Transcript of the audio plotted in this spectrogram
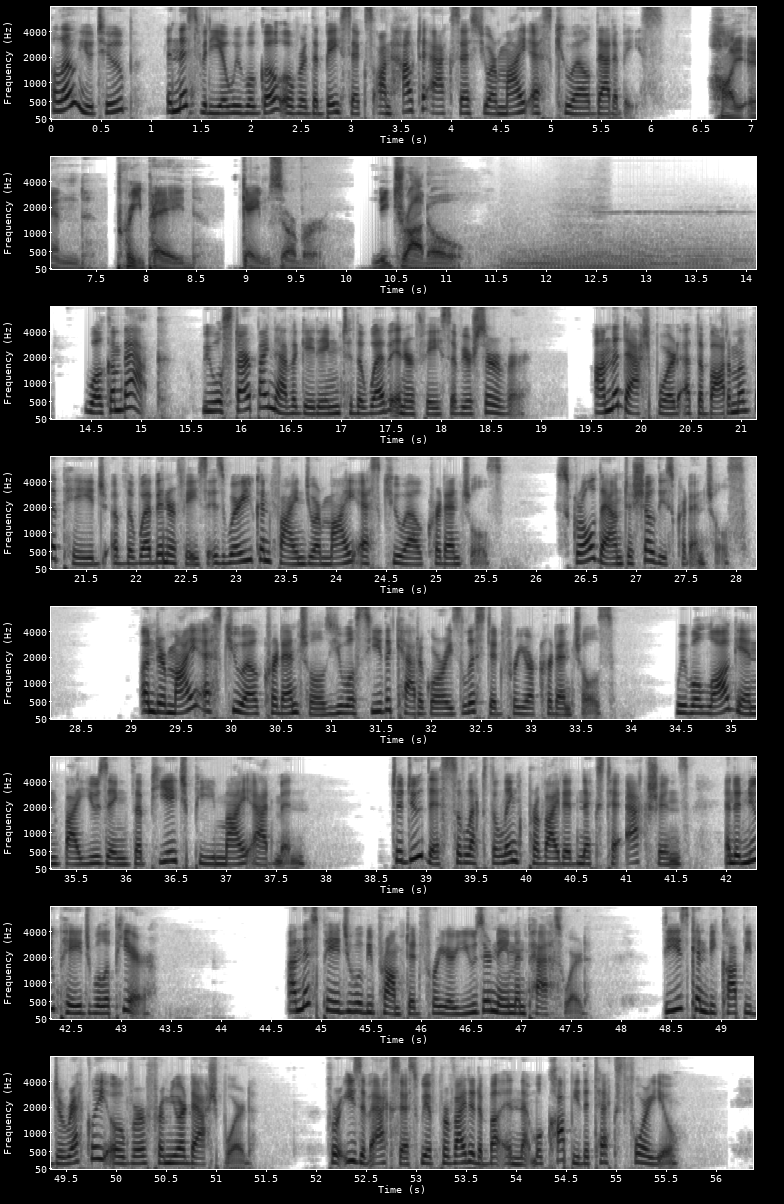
Hello YouTube! In this video we will go over the basics on how to access your MySQL database. High-end, prepaid, game server, Nitrado. Welcome back! We will start by navigating to the web interface of your server. On the dashboard at the bottom of the page of the web interface is where you can find your MySQL credentials. Scroll down to show these credentials. Under MySQL credentials, you will see the categories listed for your credentials. We will log in by using the PHP MyAdmin. To do this, select the link provided next to Actions and a new page will appear. On this page, you will be prompted for your username and password. These can be copied directly over from your dashboard. For ease of access, we have provided a button that will copy the text for you.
